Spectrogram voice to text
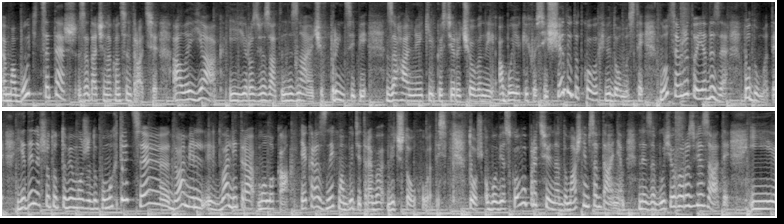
Е, Мабуть, це теж задача на концентрацію. Але як її розв'язати, не знаючи в принципі загальної кількості речовини або якихось іще додаткових відомостей, ну це вже твоє ДЗ. Подумати. Єдине, що тут тобі може допомогти, це 2, міль... 2 літра молока. Якраз з них, мабуть, і треба відштовхуватись. Тож обов'язково працюй над домашнім завданням, не забудь його розв'язати. І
